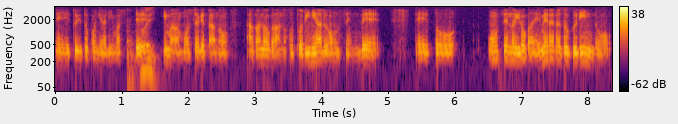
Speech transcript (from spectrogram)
えーというところにありまして、はい。今申し上げたあの阿賀野川のほとりにある温泉で、えー、と温泉の色がエメラルドグリーンの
